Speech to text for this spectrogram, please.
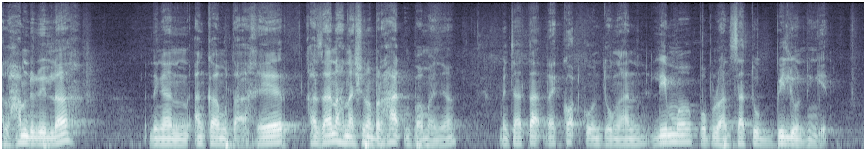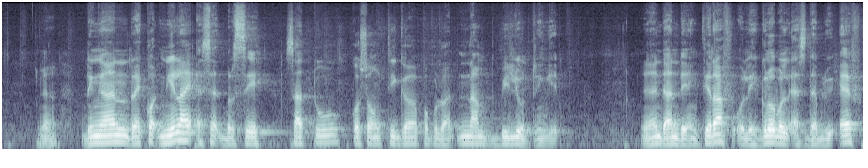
Alhamdulillah dengan angka mutakhir Khazanah Nasional Berhad umpamanya mencatat rekod keuntungan 5.1 bilion ringgit. Ya, dengan rekod nilai aset bersih 103.6 bilion ringgit. Ya, dan diiktiraf oleh Global SWF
